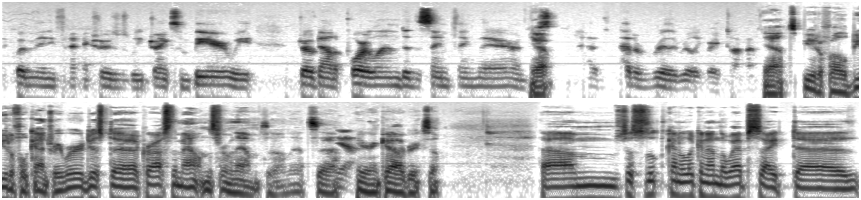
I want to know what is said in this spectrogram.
equipment manufacturers. We drank some beer. We drove down to Portland, did the same thing there, and Yeah. just had, a really really great time. yeah, it's beautiful beautiful country. We're just uh, across the mountains from them, so that's uh, Yeah. here in Calgary. So um, just kind of looking on the website. Uh,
